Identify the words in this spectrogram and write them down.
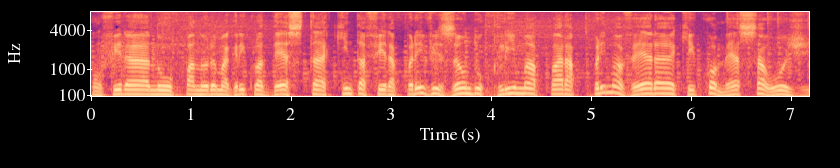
Confira no Panorama Agrícola desta quinta-feira previsão do clima para a primavera que começa hoje.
